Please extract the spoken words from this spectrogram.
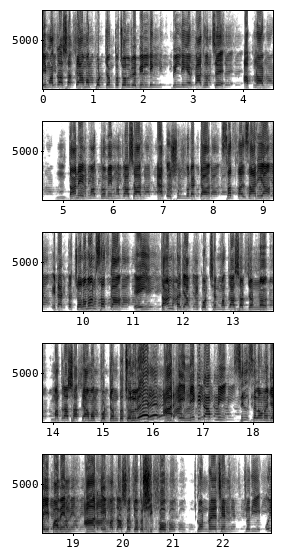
এই মাদ্রাসা কেয়ামত পর্যন্ত চলবে। বিল্ডিং বিল্ডিং এর কাজ হচ্ছে আপনার দানের মাধ্যমে মাদ্রাসার এত সুন্দর একটা সাদকা জারিয়া, এটা একটা চলমান সাদকা। এই দানটা যে আপনি করছেন মাদ্রাসার জন্য, মাদ্রাসা কেয়ামত পর্যন্ত চলবে। আর এই নেকিটা আপনি সিলসিলা অনুযায়ী পাবেন। আর এই মাদ্রাসার যত শিক্ষক গণ রয়েছেন, যদি ওই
